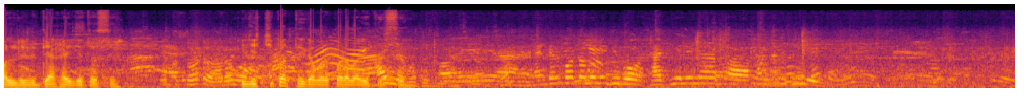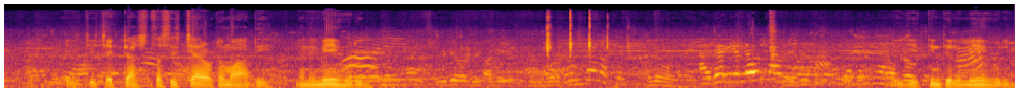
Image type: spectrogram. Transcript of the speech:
অলরেডি দেখাই যেতেছে। এই যে চিপার থেকে আবার কয়টা বাড়ি দিচ্ছে হ্যান্ডেল কত মিলি দিব? 60 মিলি না 50 মিলি? এই যে চারটে আস্তে আস্তে চারোটা মা দি মানে মেয়ে হরিণ। এই যে তিনটে হলো মেয়ে হরিণ।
